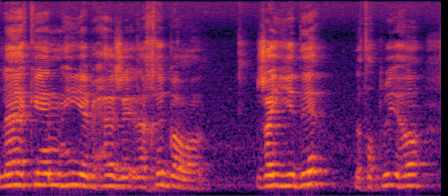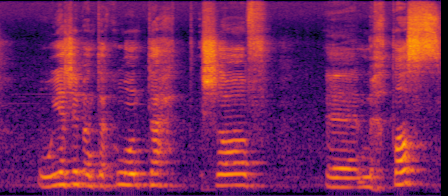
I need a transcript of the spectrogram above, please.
لكن هي بحاجة إلى خبرة جيدة لتطبيقها ويجب أن تكون تحت إشراف آه، مختص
